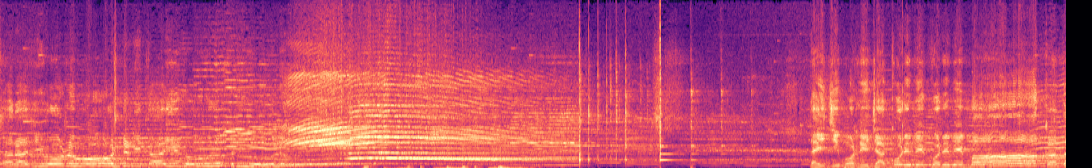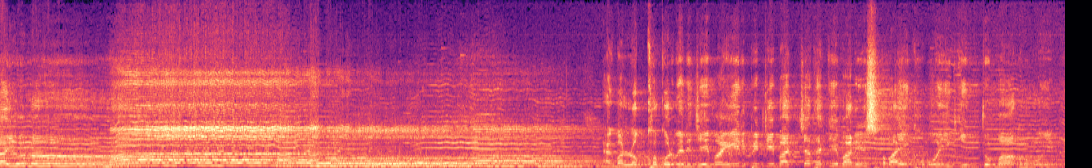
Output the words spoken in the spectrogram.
সারা জীবন মোর নিতাই গৌর তাই জীবনে যা করবে করবে মা কাদাইও না। একবার লক্ষ্য করবেন যে মায়ের পেটে বাচ্চা থাকে বাড়ির সবাই ঘুমোয় কিন্তু মা ঘুমোয় না।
